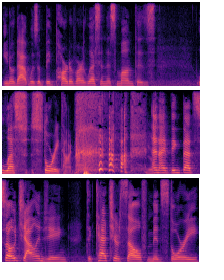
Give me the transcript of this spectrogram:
you know that was a big part of our lesson this month is less story time Yep. And I think that's so challenging to catch yourself mid story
